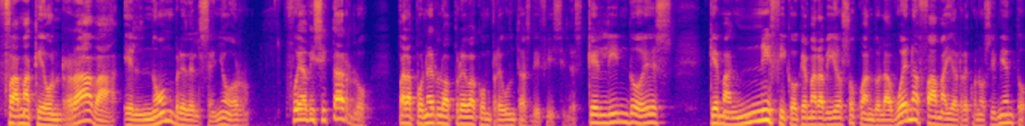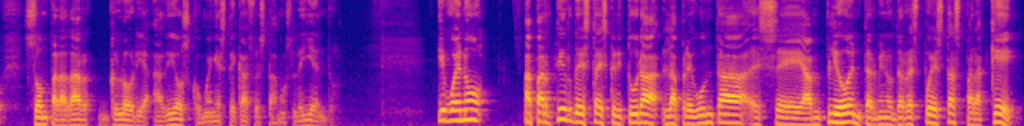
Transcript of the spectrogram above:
fama que honraba el nombre del Señor, fue a visitarlo para ponerlo a prueba con preguntas difíciles. Qué lindo es, qué magnífico, qué maravilloso cuando la buena fama y el reconocimiento son para dar gloria a Dios, como en este caso estamos leyendo. Y bueno, a partir de esta escritura la pregunta se amplió en términos de respuestas. ¿Para qué?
